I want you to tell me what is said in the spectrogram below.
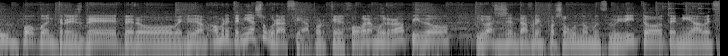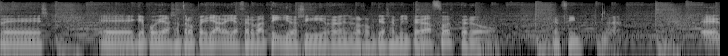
un poco en 3D pero venido a- hombre tenía su gracia porque el juego era muy rápido iba a 60 frames por segundo muy fluidito tenía a veces eh, que podías atropellar y hacer batillos y re- lo rompías en mil pedazos pero en fin Nah. Eh,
